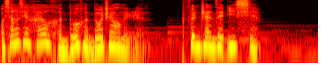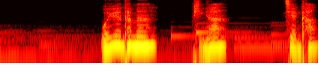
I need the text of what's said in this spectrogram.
我相信还有很多很多这样的人，奋战在一线。我愿他们平安、健康。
